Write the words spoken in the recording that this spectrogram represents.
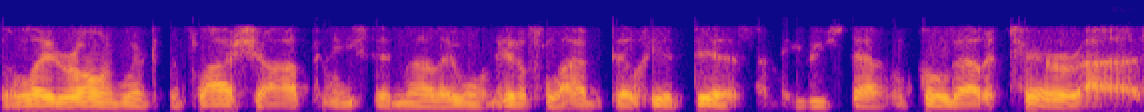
So later on, we went to the fly shop, and he said, "No, they won't hit a fly, but they'll hit this." And he reached out and pulled out a TerrorEyz.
